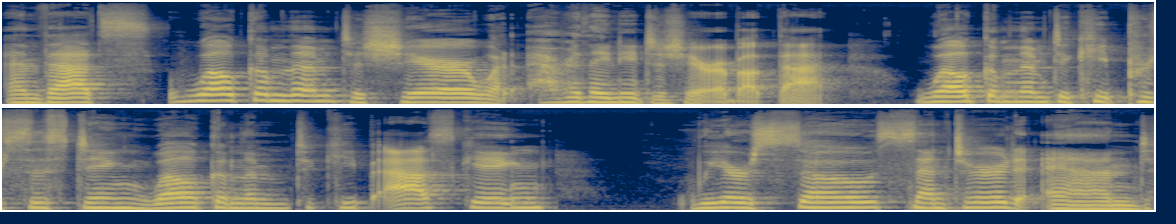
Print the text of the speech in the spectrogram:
And that's welcome them to share whatever they need to share about that. Welcome them to keep persisting, welcome them to keep asking. We are so centered and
